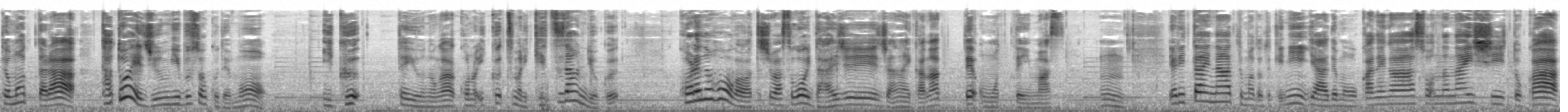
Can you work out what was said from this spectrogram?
て思ったらたとえ準備不足でも行くっていうのがこの行くつまり決断力これの方が私はすごい大事じゃないかなって思っています。うん。やりたいなって思った時に、いや、でもお金がそんなないしとか、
